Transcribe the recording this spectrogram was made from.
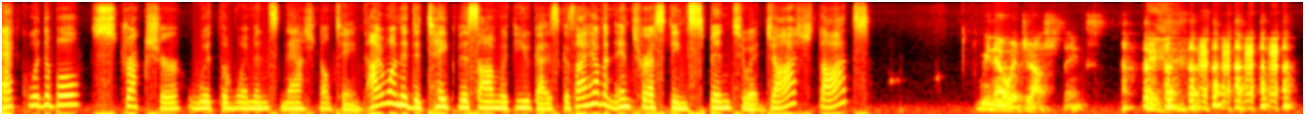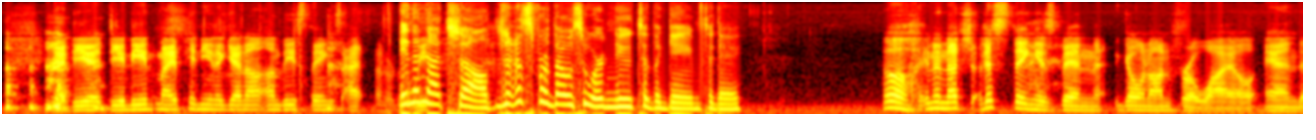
equitable structure with the women's national team. I wanted to take this on with you guys because I have an interesting spin to it. Josh, thoughts? We know what Josh thinks. yeah, do you do you need my opinion again on, on these things? I, I In a we, nutshell, just for those who are new to the game today. Oh, in a nutshell, this thing has been going on for a while, and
